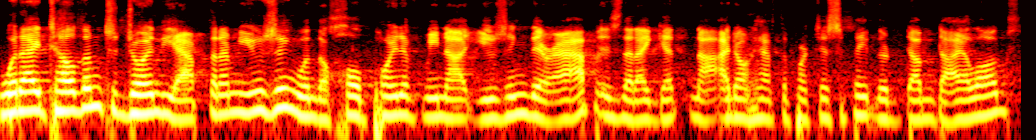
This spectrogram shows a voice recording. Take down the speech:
Would I tell them to join the app that I'm using when the whole point of me not using their app is that I get not I don't have to participate in their dumb dialogues?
